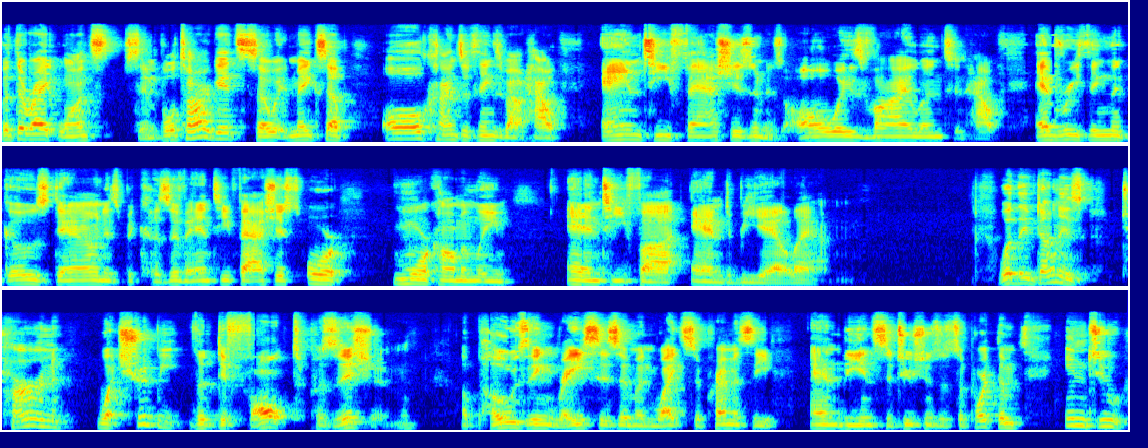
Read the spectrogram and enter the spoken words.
But the right wants simple targets, so it makes up all kinds of things about how anti-fascism is always violent and how everything that goes down is because of anti-fascists, or more commonly, Antifa and BLM. What they've done is turn what should be the default position, opposing racism and white supremacy and the institutions that support them into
